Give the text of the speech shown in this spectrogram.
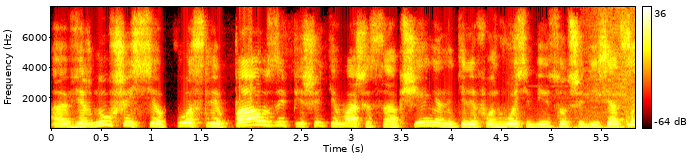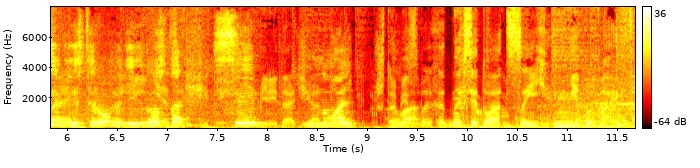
э, вернувшись после паузы. Пишите ваши сообщения на телефон 8 967 200 ровно 97 0. Что безвыходных ситуаций не бывает.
